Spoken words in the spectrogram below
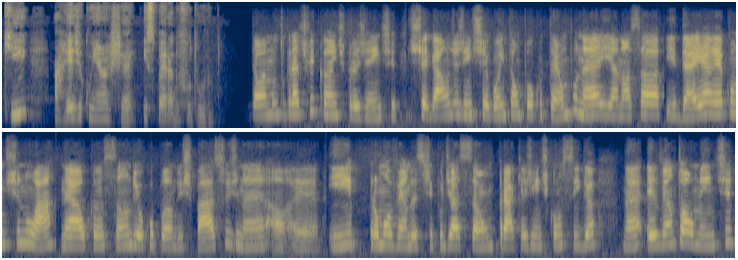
que a Rede Cunha Axé espera do futuro. Então é muito gratificante para gente chegar onde a gente chegou em tão pouco tempo, né? E a nossa ideia é continuar, né, alcançando e ocupando espaços, né, é, e promovendo esse tipo de ação para que a gente consiga né, eventualmente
